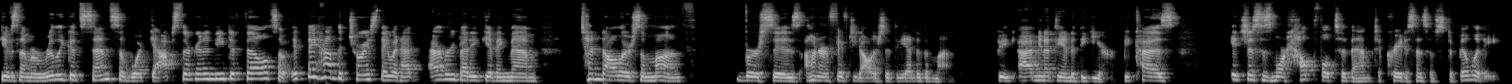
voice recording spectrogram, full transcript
gives them a really good sense of what gaps they're going to need to fill. So if they had the choice, they would have everybody giving them $10 a month versus $150 at the end of the month. I mean, at the end of the year, because it just is more helpful to them to create a sense of stability.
